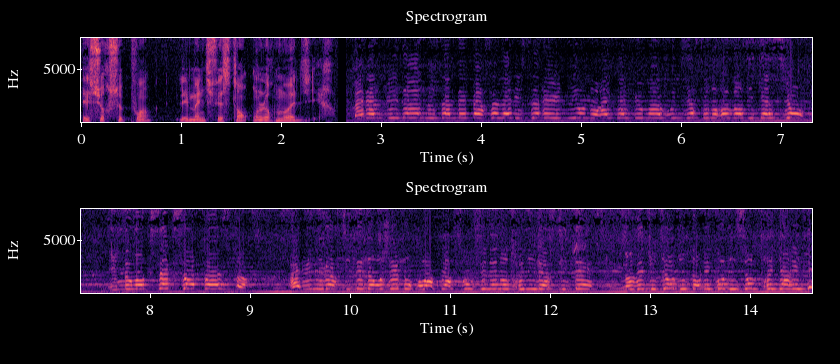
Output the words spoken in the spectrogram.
Et sur ce point, les manifestants ont leur mot à dire. Madame Vidal, nous sommes des personnels ici réunis, on aurait quelques mots à vous dire sur nos revendications. Il nous manque 700 postes à l'université d'Angers pour pouvoir faire fonctionner notre université. Nos étudiants vivent dans des conditions de précarité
